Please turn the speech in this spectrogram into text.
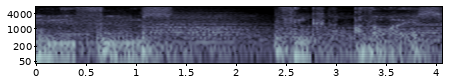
Only fools think otherwise.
